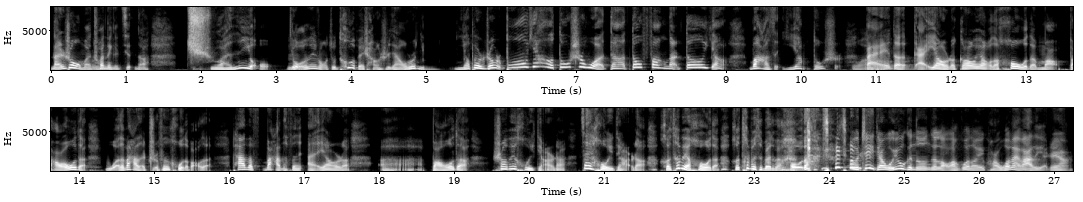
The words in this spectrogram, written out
难受嘛，穿那嗯个紧的，全有，有的那种就特别长时间。我说你嗯你要不要扔了？不要，都是我的，都放那儿都要。袜子一样都是哇白的、矮腰的、高腰的、厚的、毛薄的。我的袜子只分厚的、薄的，他的袜子分矮腰的、啊、薄的。稍微厚一点儿的，再厚一点儿的，和特别厚的，和特别特别特别厚的，我这一点我又跟能跟老王过到一块儿。我买袜子也这样，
